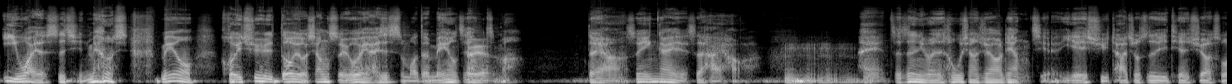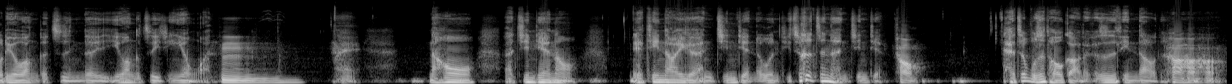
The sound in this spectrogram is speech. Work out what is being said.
意外的事情，没有没有回去都有香水味还是什么的，没有这样子嘛？对啊，对啊，所以应该也是还好啊。嗯嗯嗯嗯，哎，只是你们互相需要谅解。也许他就是一天需要说六万个字，你的一万个字已经用完。嗯，哎，然后呃，今天哦。也听到一个很经典的问题，这个真的很经典。好，哎，这不是投稿的，可是听到的。好好好，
